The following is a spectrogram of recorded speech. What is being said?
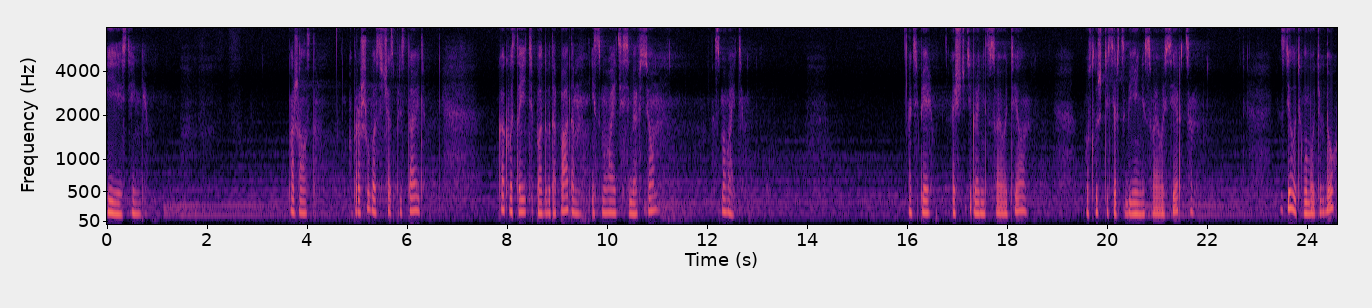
и есть деньги. Пожалуйста, попрошу вас сейчас представить, как вы стоите под водопадом и смываете себя все, смывайте. А теперь ощутите границы своего тела, услышите сердцебиение своего сердца. Сделайте глубокий вдох,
